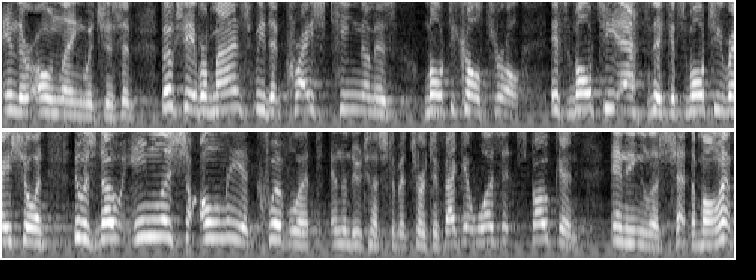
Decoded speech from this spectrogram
in their own languages. And folks, it reminds me that Christ's kingdom is multicultural it's multi ethnic, it's multiracial, and there was no English only equivalent in the New Testament church. In fact, it wasn't spoken in English at the moment,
